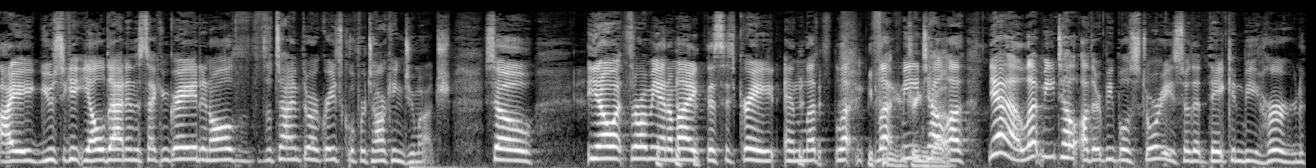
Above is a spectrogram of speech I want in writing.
I used to get yelled at in the second grade and all the time throughout grade school for talking too much. So, you know what? Throw me on a mic. This is great, and let's let let me tell. Uh, yeah, let me tell other people's stories so that they can be heard,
